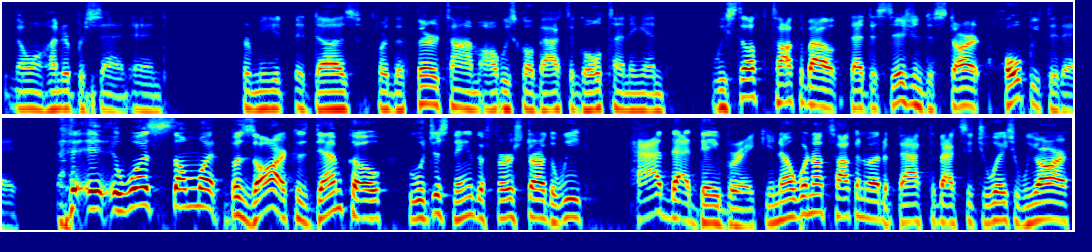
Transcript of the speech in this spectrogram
No, 100%. And for me, it, does. For the third time, always go back to goaltending. And we still have to talk about that decision to start Holtby today. It, it was somewhat bizarre because Demko, who was just named the first star of the week, had that day break. You know, we're not talking about a back to back situation. We are,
